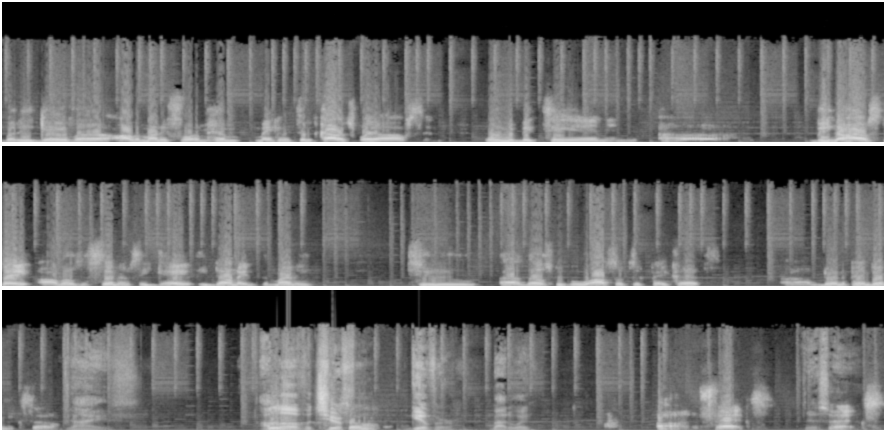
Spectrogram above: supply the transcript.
But he gave uh, all the money for him, him making it to the college playoffs and winning the Big Ten and uh, beating Ohio State. All those incentives he gave, he donated the money to uh, those people who also took pay cuts um, during the pandemic. So, Nice. I Yeah. love a cheerful giver, by the way. uh, facts, Yes, sir. facts.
